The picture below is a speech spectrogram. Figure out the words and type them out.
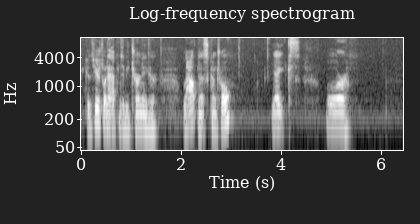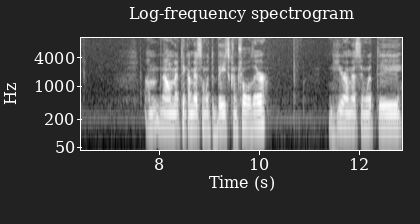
Because here's what happens if you turn in your loudness control. Yikes. Or um, now I think I'm messing with the bass control there. And here I'm messing with the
